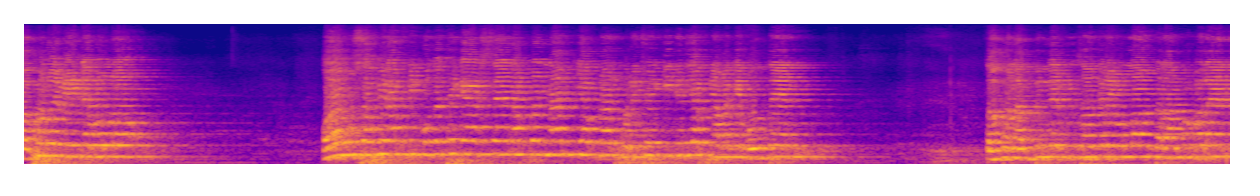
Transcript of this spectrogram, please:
তখন ওই মেয়েটা বলল, ও মুসাফির, আপনি কোথা থেকে আসছেন? আপনার নাম কি? আপনার পরিচয় কি? যদি আপনি আমাকে বলতেন। তখন আব্দুল্লাহ ইবনে সাউদ রাহিমাহুল্লাহ তাআলা বলেন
